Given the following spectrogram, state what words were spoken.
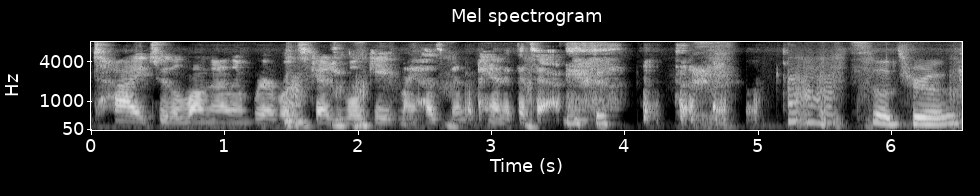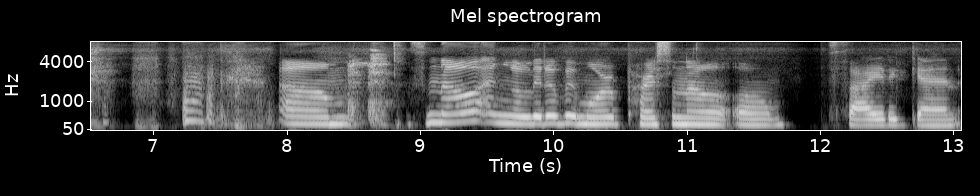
tied to the Long Island Railroad schedule gave my husband a panic attack. so true. Um, so now, and a little bit more personal um, side again.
